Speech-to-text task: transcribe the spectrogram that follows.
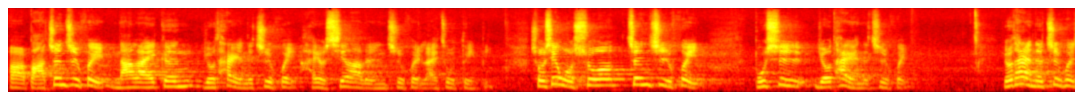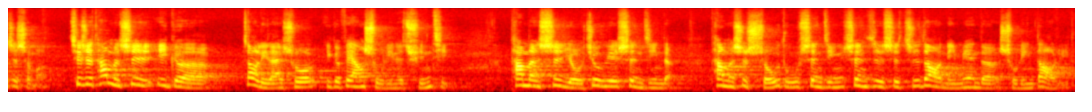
啊，把真智慧拿来跟犹太人的智慧，还有希腊的人智慧来做对比。首先，我说真智慧不是犹太人的智慧。犹太人的智慧是什么？其实他们是一个，照理来说，一个非常属灵的群体，他们是有旧约圣经的。他们是熟读圣经，甚至是知道里面的属灵道理的，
